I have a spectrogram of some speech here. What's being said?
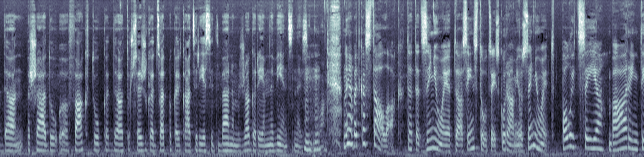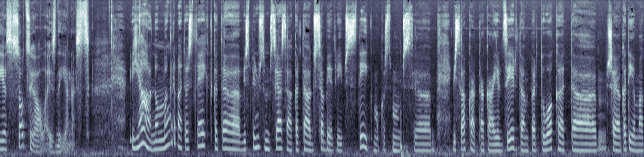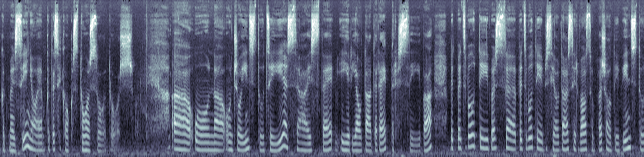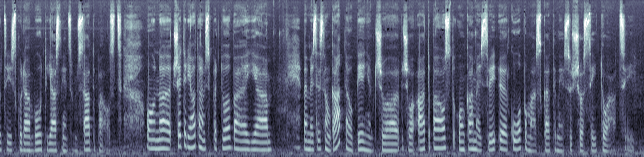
par šādu faktu, kad tur sešus gadus atpakaļ kāds ir iesitis bērnam žagariem, neviens neziņo. Mm -hmm. nu, jā, bet kas tālāk? Tad, tad ziņojat tās institūcijas, kurām jūs ziņojat - policija, bāriņu tiesa, sociālais dienests. Jā, nu, man gribētu teikt, ka tā, vispirms mums jāsāk ar tādu sabiedrības stigmu, kas mums uh, visapkārt ir dzirdama par to, ka uh, šajā gadījumā, kad mēs ziņojam, ka tas ir kaut kas nosodošs. Uh, un, uh, un šo institūciju iesaiste ir jau tāda represīva, bet pēc būtības, uh, pēc būtības jau tās ir valsts un pašvaldību institūcijas, kurām būtu jāsniedz mums atbalsts. Un uh, šeit ir jautājums par to, vai, uh, vai mēs esam gatavi gatavi pieņemt šo, šo atbalstu un kā mēs vi, e, kopumā skatāmies uz šo situāciju.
